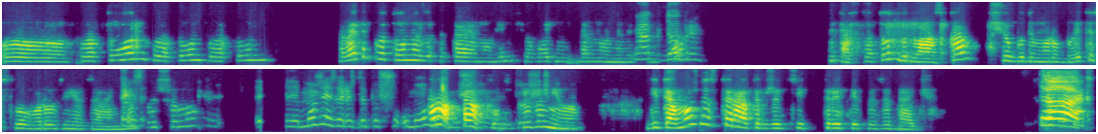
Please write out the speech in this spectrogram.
о, Платон, Платон, Платон. Давайте Платона запитаємо, він сьогодні давно не відповідав. Так, добре. Так, Платон, будь ласка, що будемо робити? Слово розв'язання Так, з- пишемо. Е, Можна я зараз запишу умови? Так, тому так, що я зрозуміло. Діти, а можна стирати вже ці три типи задач? Так. Так,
